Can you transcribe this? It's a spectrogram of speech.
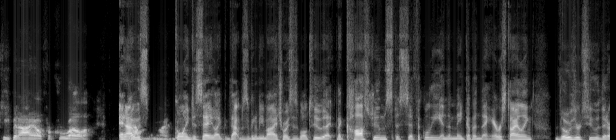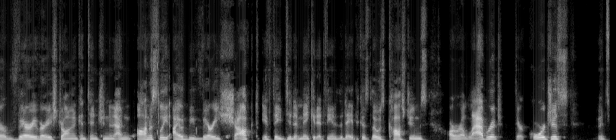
keep an eye out for Cruella. And I was going to say like that was going to be my choice as well too. Like the costumes specifically and the makeup and the hairstyling, those are two that are very very strong in contention. And I'm, honestly, I would be very shocked if they didn't make it at the end of the day because those costumes are elaborate, they're gorgeous, it's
